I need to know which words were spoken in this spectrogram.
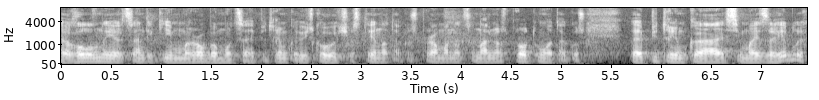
Е, Головний акцент, який ми робимо, це підтримка військових частин, а також програма національного спротиву, а також е, підтримка сімей загиблих.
